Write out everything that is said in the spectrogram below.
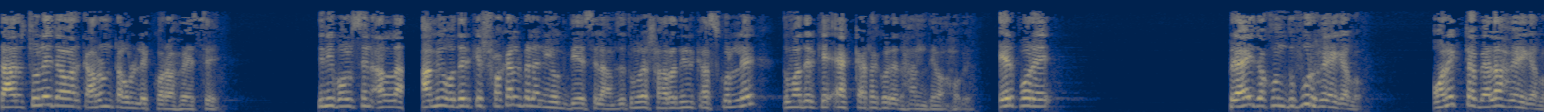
তার চলে যাওয়ার কারণটা উল্লেখ করা হয়েছে। তিনি বলছেন, আল্লাহ, আমি ওদেরকে সকালবেলা নিয়োগ দিয়েছিলাম যে তোমরা সারাদিন কাজ করলে তোমাদেরকে এক কাঠা করে ধান দেওয়া হবে। এরপরে প্রায় যখন দুপুর হয়ে গেল, অনেকটা বেলা হয়ে গেল,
